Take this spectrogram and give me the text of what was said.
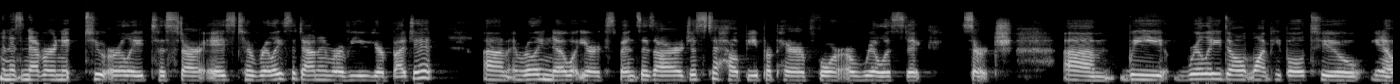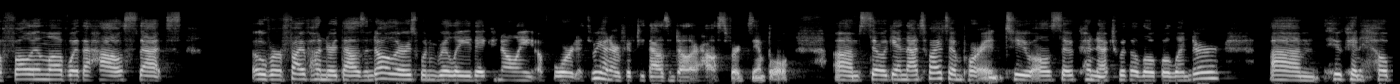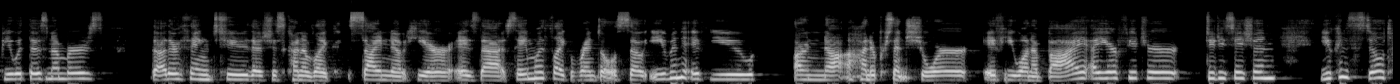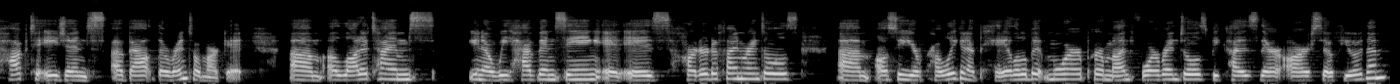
and is never too early to start is to really sit down and review your budget um, and really know what your expenses are just to help you prepare for a realistic search. Um, we really don't want people to, you know, fall in love with a house that's over $500,000 when really they can only afford a $350,000 house, for example. Um, so, again, that's why it's important to also connect with a local lender um, who can help you with those numbers. The other thing, too, that's just kind of like side note here is that same with like rentals. So, even if you are not 100% sure if you want to buy at your future duty station, you can still talk to agents about the rental market. Um, a lot of times, you know, we have been seeing it is harder to find rentals. Um, also, you're probably going to pay a little bit more per month for rentals because there are so few of them.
